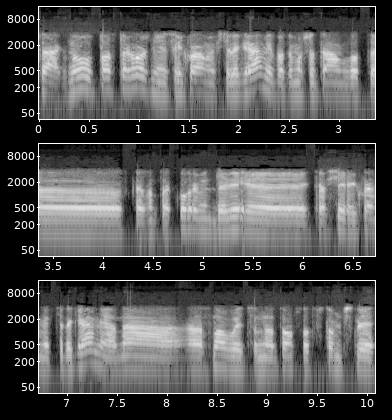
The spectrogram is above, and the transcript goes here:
Так, ну, поосторожнее с рекламой в Телеграме, потому что там вот, э, скажем так, уровень доверия ко всей рекламе в Телеграме, она основывается на том, что в том числе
